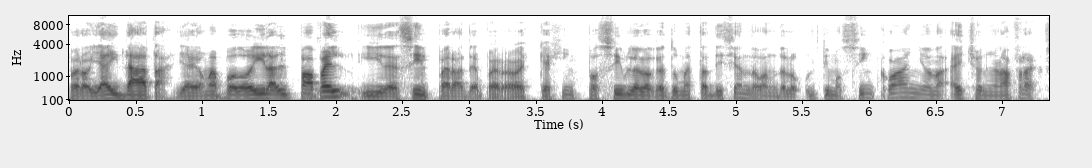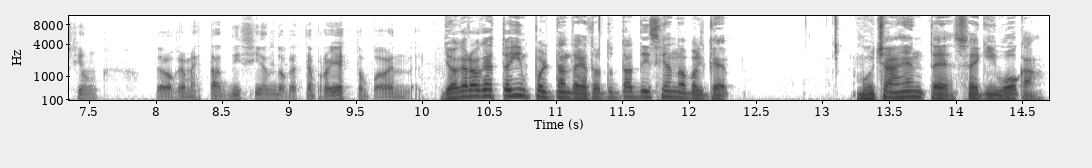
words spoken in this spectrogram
pero ya hay data. Ya yo me puedo ir al papel y decir, espérate, pero es que es imposible lo que tú me estás diciendo cuando en los últimos cinco años no has hecho ni una fracción de lo que me estás diciendo que este proyecto puede vender. Yo creo que esto es importante, que esto tú estás diciendo, porque mucha gente se equivoca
